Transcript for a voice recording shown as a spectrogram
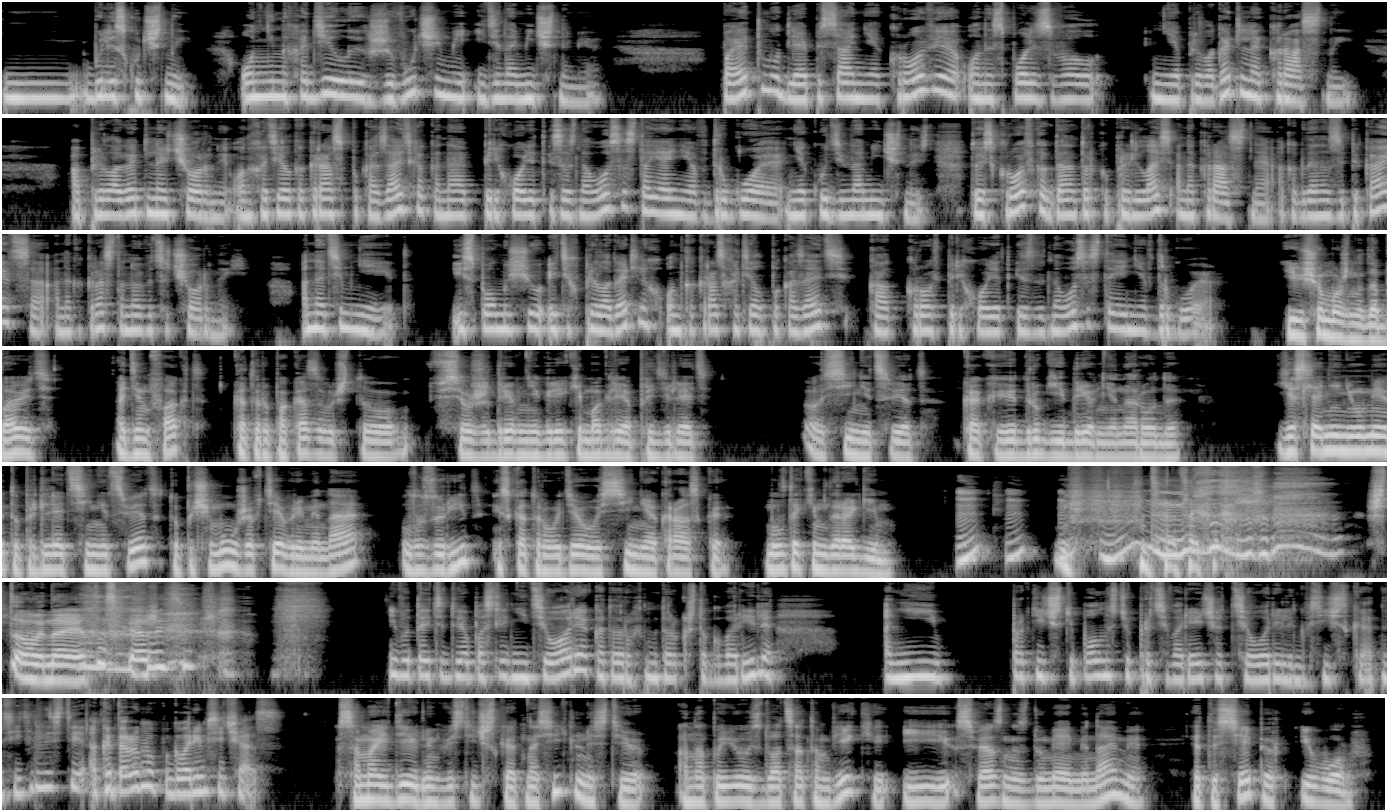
были скучны. Он не находил их живучими и динамичными. Поэтому для описания крови он использовал не прилагательное красный, а прилагательное черный. Он хотел как раз показать, как она переходит из одного состояния в другое, некую динамичность. То есть кровь, когда она только пролилась, она красная, а когда она запекается, она как раз становится черной. Она темнеет. И с помощью этих прилагательных он как раз хотел показать, как кровь переходит из одного состояния в другое. И еще можно добавить один факт, который показывает, что все же древние греки могли определять э, синий цвет, как и другие древние народы. Если они не умеют определять синий цвет, то почему уже в те времена лазурит, из которого делалась синяя краска, был таким дорогим? Что вы на это скажете? И вот эти две последние теории, о которых мы только что говорили, они практически полностью противоречат теории лингвистической относительности, о которой мы поговорим сейчас. Сама идея лингвистической относительности, она появилась в 20 веке и связана с двумя именами – это Сепер и Ворф.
